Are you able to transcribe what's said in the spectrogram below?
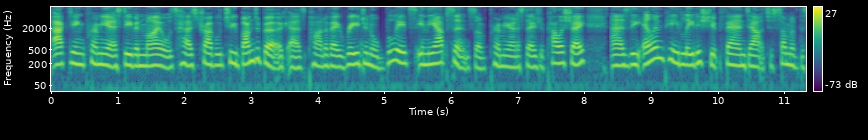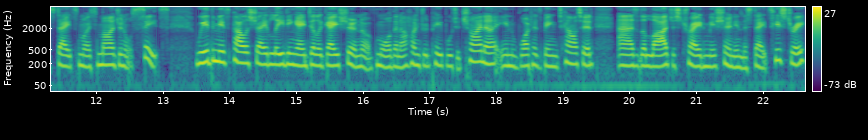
Acting Premier Steven Miles has travelled to Bundaberg as part of a regional blitz in the absence of Premier Annastacia Palaszczuk as the LNP leadership fanned out to some of the state's most marginal seats, with Ms Palaszczuk leading a delegation of more than 100 people to China in what has been touted as the largest trade mission in the state's history.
